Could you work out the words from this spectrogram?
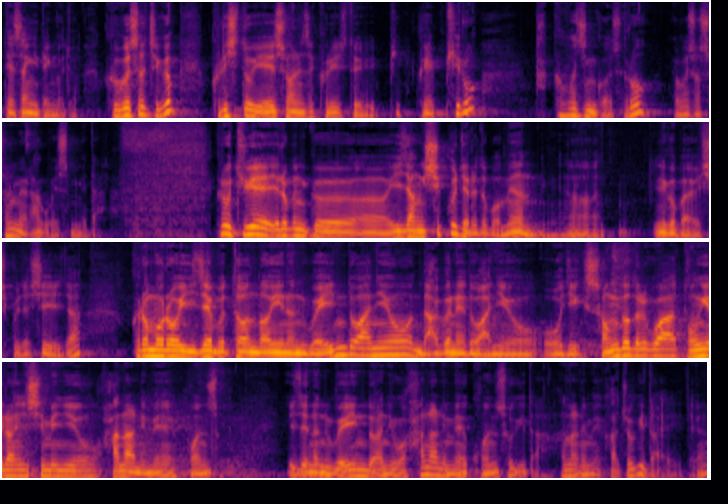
대상이 된 거죠. 그것을 지금 그리스도 예수 안에서 그리스도의 피, 그의 피로 가까워진 것으로 여기서 설명을 하고 있습니다. 그리고 뒤에 여러분 그 2장 어, 19절에도 보면 어, 읽어봐요. 19절 시작. 그러므로 이제부터 너희는 외인도 아니요 나그네도 아니요 오직 성도들과 동일한 시민이요 하나님의 권속. 이제는 외인도 아니고 하나님의 권속이다. 하나님의 가족이다. 이제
